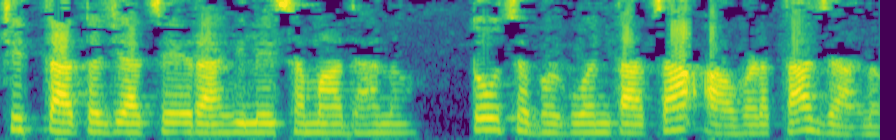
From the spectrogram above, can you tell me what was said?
चित्तात ज्याचे राहिले समाधान तोच भगवंताचा आवडता जाण.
